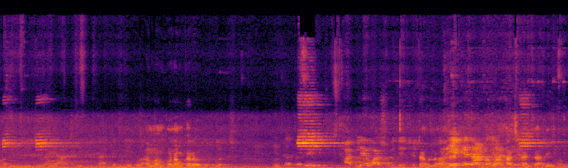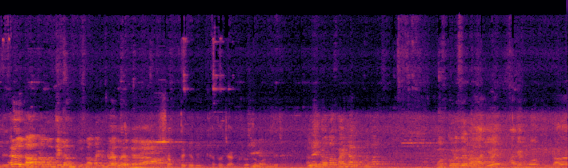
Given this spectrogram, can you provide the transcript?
কবে নিয়ে যাই আজকে কি কালকে নেব আমাম প্রণাম করো। ফোনটা তো নেই থাকলে অসুবিধা এটা হলো আমাদের বাবা হাজরা কালী মন্দির। সব থেকে বিখ্যাত জাগ্রত মন্দির। তাহলে এই কথা ফাইনাল কথা? ফোন করে দেবো। আগে আগে ফোন দাদা।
